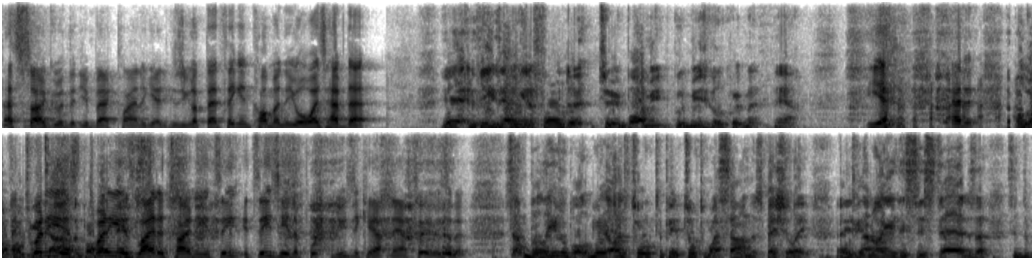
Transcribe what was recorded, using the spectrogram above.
That's so good that you're back playing again because you got that thing in common. You always have that. Yeah, and the thing is now we can afford to, to buy mu- good musical equipment now. Yeah, and, it, They've all got and twenty years and twenty years later, Tony, it's e- it's easier to put music out now too, isn't it? It's unbelievable. We, I've talked to people, talked to my son especially, and he's going, "Oh yeah, this, this, dad." So I said,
